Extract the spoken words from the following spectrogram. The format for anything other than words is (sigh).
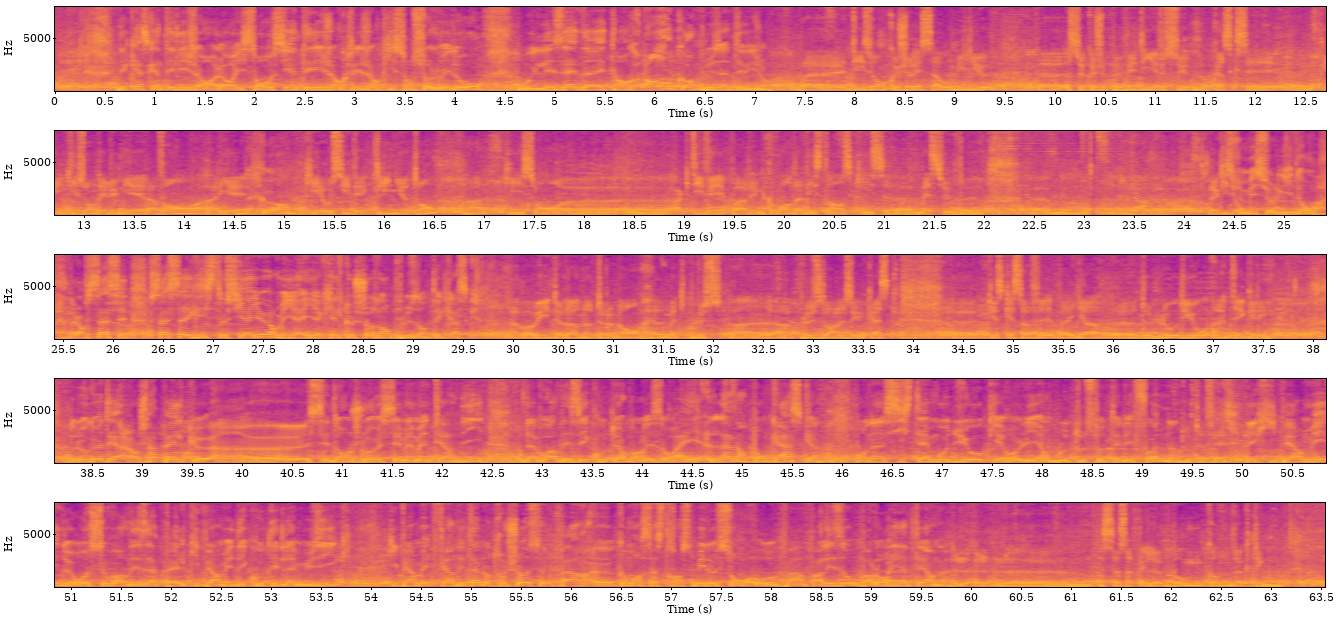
Des casques intelligents. Alors, ils sont aussi intelligents que les gens qui sont sur le vélo, ou ils les aident à être encore plus intelligents ben, Disons que je laisse ça au milieu. Euh, ce que je peux vous dire sur nos casques, c'est euh, qu'ils ont des lumières avant, arrière. Y a aussi des clignotants hein, qui sont euh, activés par une commande à distance qui se met sur le, guidon. Qui se met sur le guidon. Alors, ça, ça, ça existe aussi ailleurs mais il y, a quelque chose en plus dans tes casques. Ah bah oui, de là notre nom Helmet Plus, hein, euh, un plus dans les casques. Euh, qu'est-ce que ça fait? Bah, Il y a euh, de l'audio intégré. De l'audio intégré. Alors je rappelle que hein, c'est dangereux, c'est même interdit d'avoir des écouteurs dans les oreilles. Là dans ton casque, on a un système audio qui est relié en Bluetooth au téléphone. Tout à fait. Et qui permet de recevoir des appels, qui permet d'écouter de la musique, qui permet de faire des tas d'autres choses par comment ça se transmet le son par, les os, par l'oreille interne Ça s'appelle le bone conducting.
